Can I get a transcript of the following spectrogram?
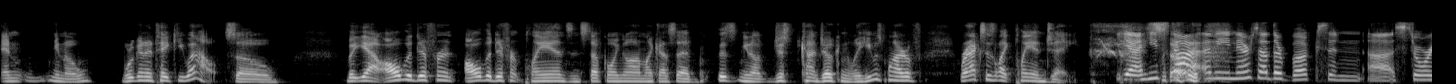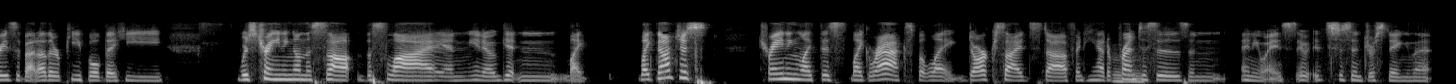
and you know we're gonna take you out. So, but yeah, all the different all the different plans and stuff going on. Like I said, this you know just kind of jokingly, he was part of Rax is like Plan J. Yeah, he's So- got. I mean, there's other books and uh, stories about other people that he was training on the so- the sly, and you know, getting like like not just training like this like Rax, but like dark side stuff. And he had Mhm. apprentices, and anyways, it, it's just interesting that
